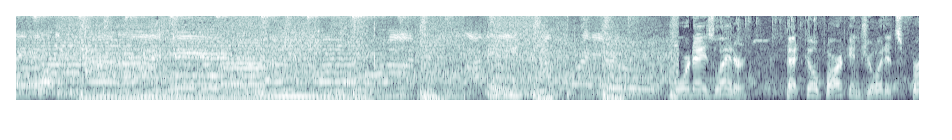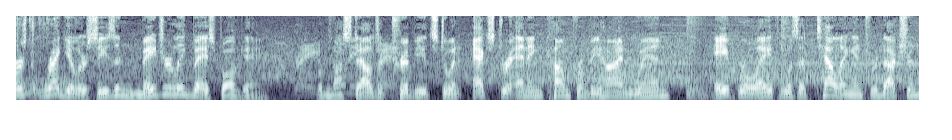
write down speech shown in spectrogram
field. Out of here. Home run, Bobby Abreu. Four days later, Petco Park enjoyed its first regular season Major League Baseball game. From nostalgic tributes to an extra inning come from behind win, April 8th was a telling introduction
